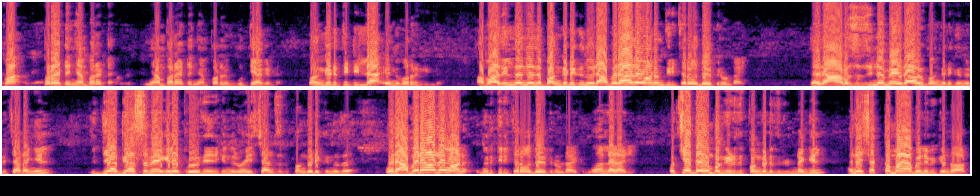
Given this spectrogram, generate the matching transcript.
ഉണ്ടായി പറയട്ടെ ഞാൻ പറയട്ടെ ഞാൻ പറയട്ടെ ഞാൻ പറഞ്ഞ് പൂർത്തിയാക്കട്ടെ. പങ്കെടുത്തിട്ടില്ല എന്ന് പറഞ്ഞിട്ടുണ്ട്. അപ്പൊ അതിൽ തന്നെ പങ്കെടുക്കുന്ന ഒരു അപരാധമാണെന്ന് തിരിച്ചറിവ് അദ്ദേഹത്തിനുണ്ടായി. അതായത് ആർ എസ് എസിന്റെ മേധാവി പങ്കെടുക്കുന്ന ഒരു ചടങ്ങിൽ വിദ്യാഭ്യാസ മേഖലയെ പ്രതിനിധീകരിക്കുന്ന ഒരു വൈസ് ചാൻസലർ പങ്കെടുക്കുന്നത് ഒരു അപരാധമാണ് എന്നൊരു തിരിച്ചറിവ് അദ്ദേഹത്തിന് ഉണ്ടായിട്ടുണ്ട്. നല്ല കാര്യം. പക്ഷെ അദ്ദേഹം പങ്കെടുത്ത് പങ്കെടുത്തിട്ടുണ്ടെങ്കിൽ അതിനെ ശക്തമായി അപലപിക്കേണ്ടതാണ്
